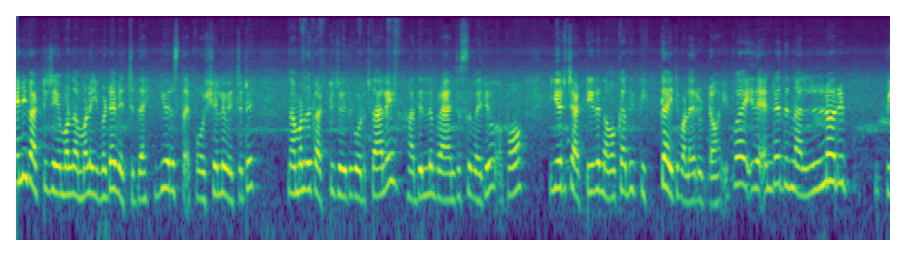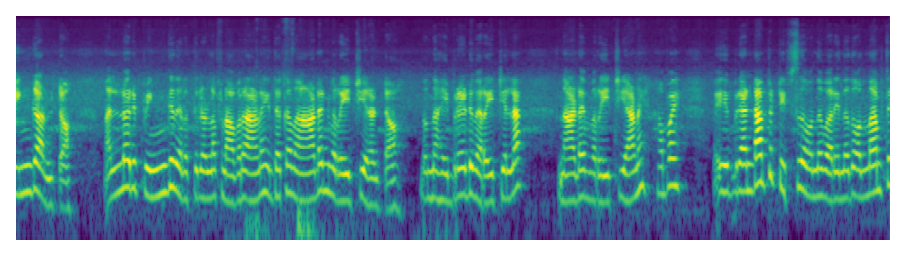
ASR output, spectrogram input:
ഇനി കട്ട് ചെയ്യുമ്പോൾ നമ്മൾ ഇവിടെ വെച്ചിട്ട് ഈ ഒരു പോഷനിൽ വെച്ചിട്ട് നമ്മളിത് കട്ട് ചെയ്ത് കൊടുത്താൽ അതിൽ നിന്ന് ബ്രാഞ്ചസ് വരും. അപ്പോൾ ഈ ഒരു ചട്ടിയിൽ നമുക്കത് തിക്കായിട്ട് വളരും കേട്ടോ ഇപ്പോൾ ഇത് എന്റെ ഇത് നല്ലൊരു പിങ്കാണ് കേട്ടോ നല്ലൊരു പിങ്ക് നിറത്തിലുള്ള ഫ്ലവറാണ്. ഇതൊക്കെ നാടൻ വെറൈറ്റിയാണ് കേട്ടോ ഇതൊന്ന് ഹൈബ്രിഡ് വെറൈറ്റി അല്ല നാടൻ വെറൈറ്റിയാണ് അപ്പോൾ രണ്ടാമത്തെ ടിപ്സ് എന്ന് പറയുന്നത് ഒന്നാമത്തെ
